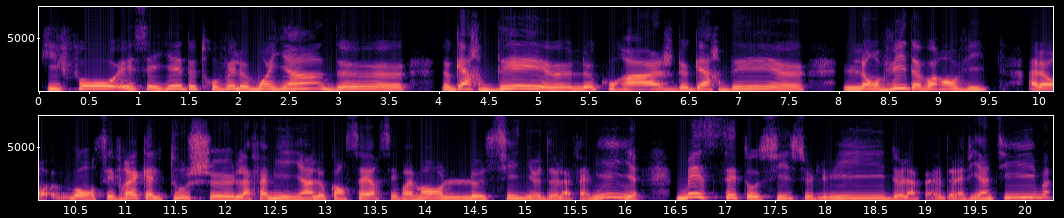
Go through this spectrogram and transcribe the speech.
qu'il faut essayer de trouver le moyen de, euh, de garder le courage, de garder l'envie d'avoir envie. Alors bon, c'est vrai qu'elle touche euh, la famille. Hein. Le cancer, c'est vraiment le signe de la famille, mais c'est aussi celui de la, de la vie intime,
